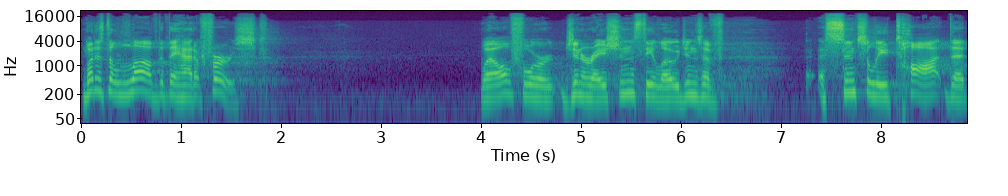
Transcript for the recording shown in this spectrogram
What is the love that they had at first? Well, for generations, theologians have essentially taught that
